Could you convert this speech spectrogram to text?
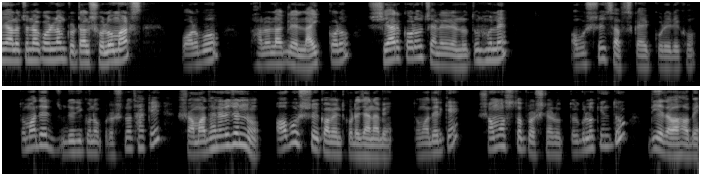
নিয়ে আলোচনা করলাম। টোটাল ষোলো মার্কস পর্ব ভালো লাগলে লাইক করো শেয়ার করো চ্যানেলে নতুন হলে অবশ্যই সাবস্ক্রাইব করে রেখো। তোমাদের যদি কোনো প্রশ্ন থাকে সমাধানের জন্য অবশ্যই কমেন্ট করে জানাবে। তোমাদেরকে সমস্ত প্রশ্নের উত্তরগুলো কিন্তু দিয়ে দেওয়া হবে।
